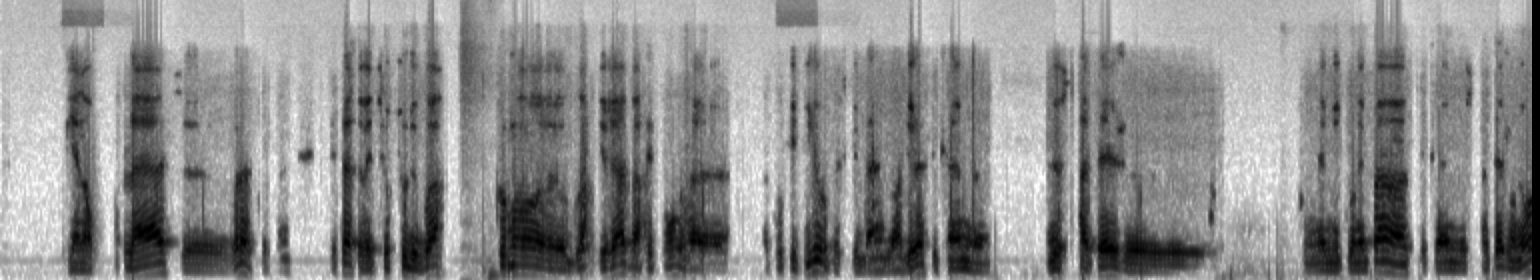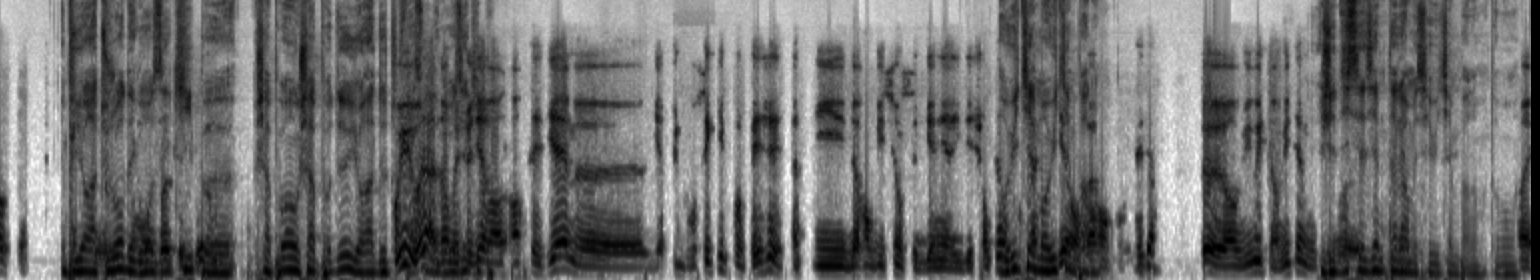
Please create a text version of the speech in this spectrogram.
bien en place, euh, voilà. c'est ça, ça va être surtout de voir comment euh, Guardiola va répondre à, à Pochettino, parce que ben, Guardiola c'est quand même euh, le stratège euh, qu'on aime et qu'on n'aime pas, hein, c'est quand même le stratège en Europe. Et puis il y aura toujours des grosses équipes, euh, chapeau 1 ou chapeau 2, il y aura de toute Oui, façon voilà, non, mais je veux équipes. dire, en, en 16e, euh, il n'y a plus de grosses équipes au PSG. Enfin, si leur ambition, c'est de gagner la Ligue des Champions. En huitième, on va en huitième, dire, on va pardon. rencontrer- Euh, en, oui, t'es en huitième. J'ai dit Euh, 16e tout à l'heure, mais c'est 8e, pardon. Pour moi. Oui,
